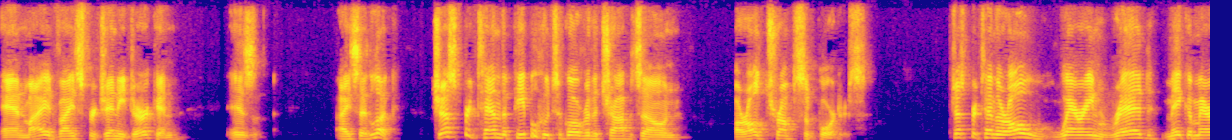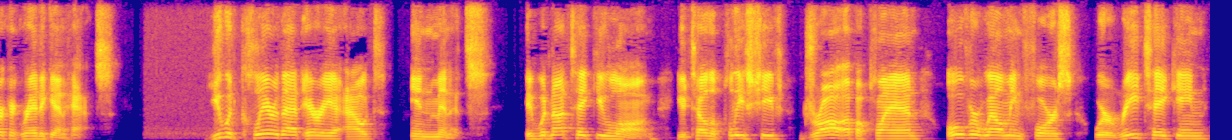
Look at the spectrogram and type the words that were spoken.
And my advice for Jenny Durkan is I said, look, just pretend the people who took over the chop zone are all Trump supporters. Just pretend they're all wearing red Make America Great Again hats. You would clear that area out in minutes. It would not take you long. You tell the police chief, draw up a plan, overwhelming force. We're retaking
